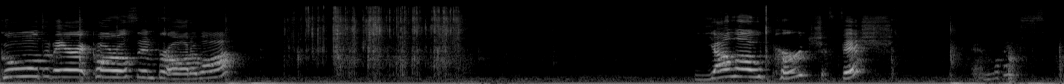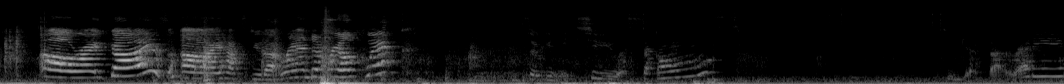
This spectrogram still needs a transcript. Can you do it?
Gold of Erik Karlsson for Ottawa. yellow perch fish and LeBase. All right, guys, I have to do that random real quick. So give me two seconds to get that ready.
